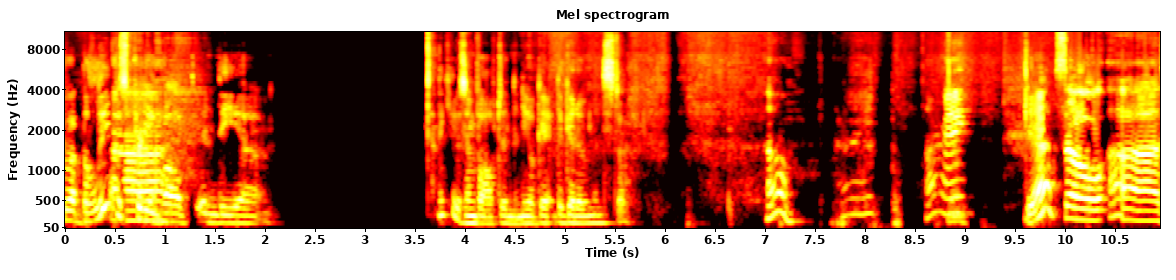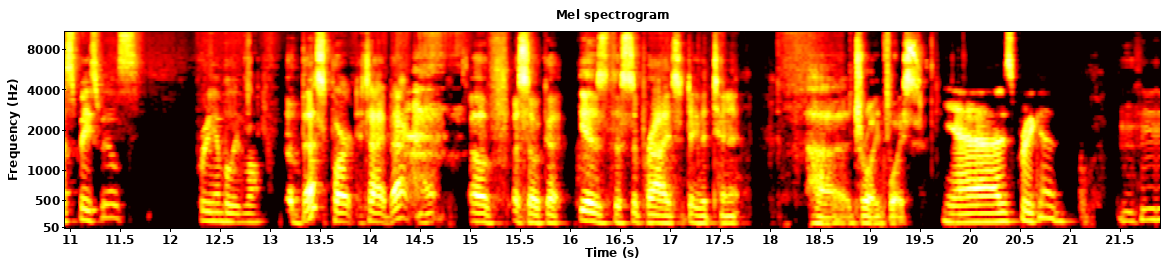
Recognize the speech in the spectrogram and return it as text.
who I believe is pretty Uh, involved in the. Uh, I think he was involved in the Neil Ga- the Good Omen stuff. Oh, all right, all right. Yeah, So, uh, space whales, pretty unbelievable. the best part to tie it back Matt, of Ahsoka is the surprise David Tennant uh, droid voice. Yeah, it's pretty good. Mm-hmm.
